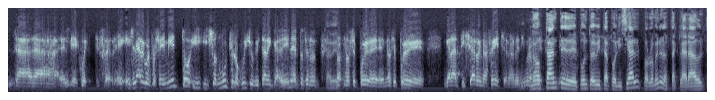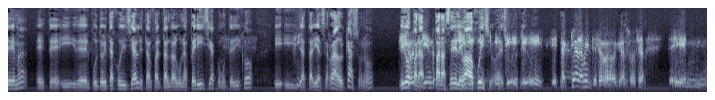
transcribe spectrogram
la, es largo el procedimiento y, son muchos los juicios que están en cadena, entonces no, no, se puede no se puede garantizar una fecha. No, no obstante, desde el punto de vista policial, por lo menos ya está aclarado el tema, este, y desde el punto de vista judicial están faltando algunas pericias, como usted dijo, y, ya estaría cerrado el caso, ¿no? Digo, Yo para, entiendo- para hacer elevado Sí, juicio, a eso está claramente cerrado el caso. O sea, eh,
